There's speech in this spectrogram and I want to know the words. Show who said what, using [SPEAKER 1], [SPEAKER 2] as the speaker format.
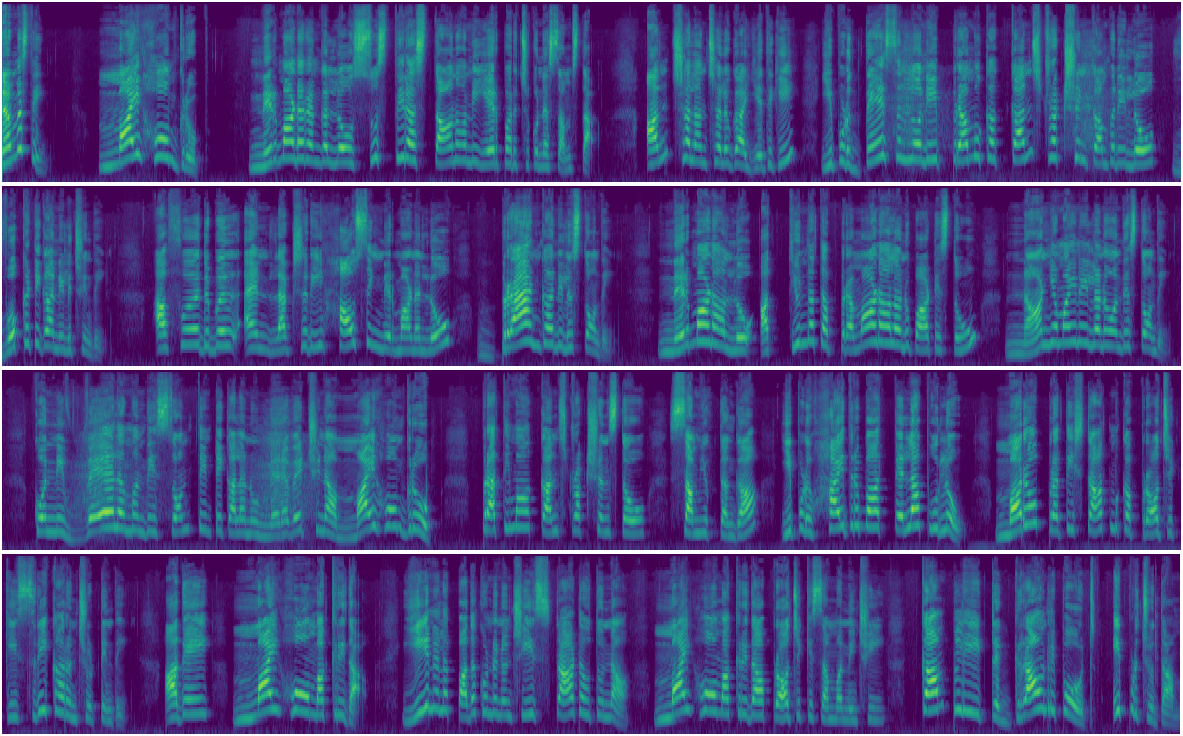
[SPEAKER 1] నమస్తే. My home group నిర్మాణ రంగంలో సుస్థిర స్థానాన్ని ఏర్పరచుకున్న సంస్థ. అంచలంచలుగా ఎదిగి ఇప్పుడు దేశంలోని ప్రముఖ కన్స్ట్రక్షన్ కంపెనీల్లో ఒకటిగా నిలిచింది. అఫోర్డబుల్ అండ్ లగ్జరీ హౌసింగ్ నిర్మాణంలో బ్రాండ్గా నిలుస్తోంది. నిర్మాణాల్లో అత్యున్నత ప్రమాణాలను పాటిస్తూ నాణ్యమైన ఇళ్ళను అందిస్తోంది. కొన్ని వేల మంది సొంతింటి కలను నెరవేర్చిన మై హోమ్ గ్రూప్ ప్రతిమ కన్స్ట్రక్షన్స్తో సంయుక్తంగా ఇప్పుడు హైదరాబాద్ తెల్లాపూర్లో మరో ప్రతిష్టాత్మక ప్రాజెక్ట్కి శ్రీకారం చుట్టింది. అదే మై హోమ్ అక్రిదా. ఈ నెల పదకొండు నుంచి స్టార్ట్ అవుతున్న మై హోమ్ అక్రిదా ప్రాజెక్ట్కి సంబంధించి కంప్లీట్ గ్రౌండ్ రిపోర్ట్ ఇప్పుడు చూద్దాం.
